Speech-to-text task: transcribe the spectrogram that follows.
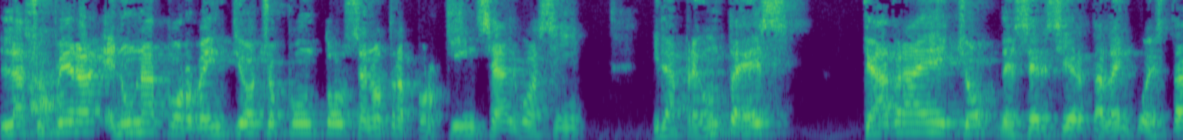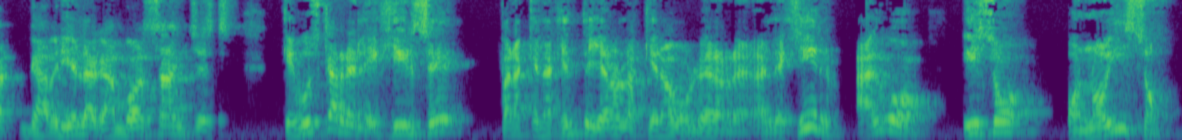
la supera en una por 28 puntos, en otra por 15, algo así. Y la pregunta es, ¿qué habrá hecho de ser cierta la encuesta Gabriela Gamboa Sánchez, que busca reelegirse para que la gente ya no la quiera volver a, elegir? Algo hizo o no hizo.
